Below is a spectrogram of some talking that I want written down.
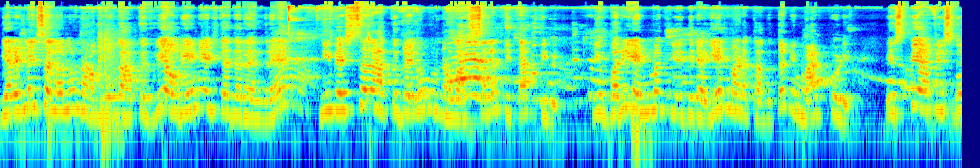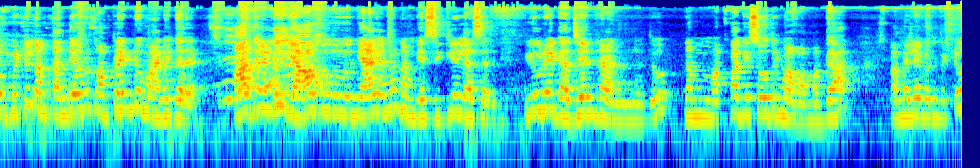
ಎರಡನೇ ಸಲನು ನಾವು ಹೋಗಿ ಹಾಕಿದ್ವಿ. ಅವ್ರು ಏನ್ ಹೇಳ್ತಾ ಇದಾರೆ ಅಂದ್ರೆ, ನೀವ್ ಎಷ್ಟ್ ಸಲ ಹಾಕಿದ್ರೇನು ನಾವು ಅಷ್ಟ್ ಸಲ ಕಿತ್ತಾಕ್ತಿವಿ ನೀವು ಬರೀ ಹೆಣ್ಮಕ್ಳು ಇದ್ದೀರಾ ಏನ್ ಮಾಡಕ್ಕಾಗುತ್ತೋ ನೀವು ಮಾಡ್ಕೊಳ್ಳಿ. ಎಸ್ ಪಿ ಆಫೀಸ್ಗೆ ಹೋಗ್ಬಿಟ್ಟು ನಮ್ಮ ತಂದೆಯವರು ಕಂಪ್ಲೇಂಟು ಮಾಡಿದ್ದಾರೆ. ಆದ್ರೂ ಯಾವ ನ್ಯಾಯನೂ ನಮಗೆ ಸಿಗ್ಲಿಲ್ಲ ಸರ್. ಇವರೇ ಗಜೇಂದ್ರ ಅನ್ನೋದು. ನಮ್ಮ ಅಪ್ಪಗೆ ಸೋದ್ರ ಮಾವ ಮಗ. ಆಮೇಲೆ ಬಂದ್ಬಿಟ್ಟು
